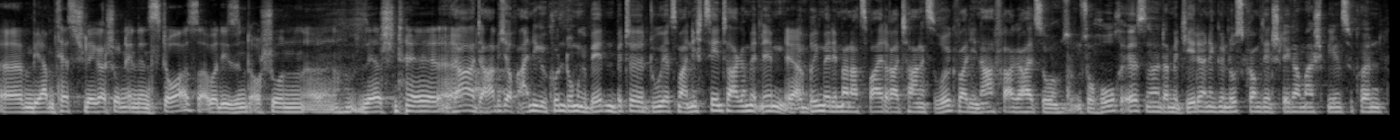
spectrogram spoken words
Ähm, wir haben Testschläger schon in den Stores, aber die sind auch schon äh, sehr schnell. Äh ja, da habe ich auch einige Kunden darum gebeten, bitte du jetzt mal nicht zehn Tage mitnehmen, ja. bring mir den mal nach zwei, drei Tagen zurück, weil die Nachfrage halt so, so, so hoch ist, ne, damit jeder in den Genuss kommt, den Schläger mal spielen zu können.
